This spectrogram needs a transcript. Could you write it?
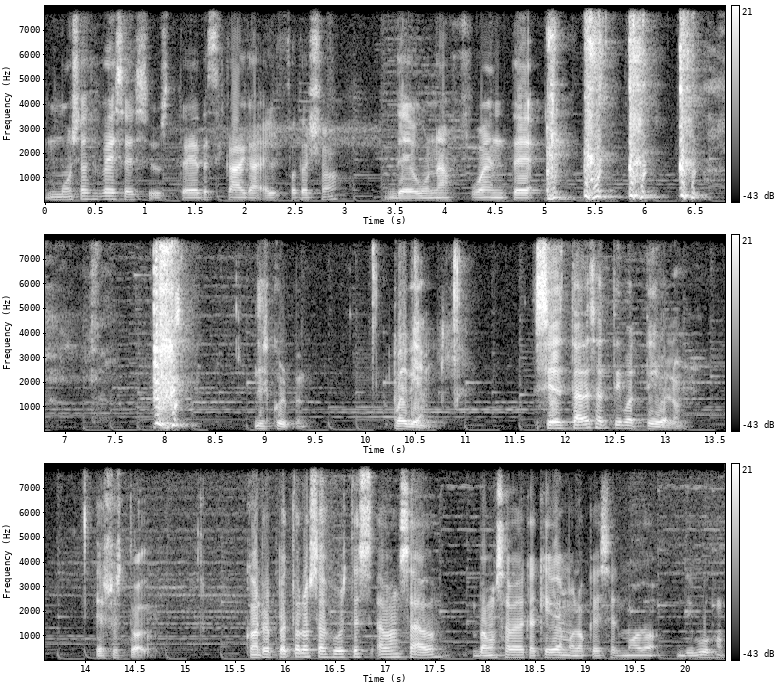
muchas veces si usted descarga el Photoshop de una fuente disculpen pues bien, si está desactivo, actívelo. Eso es todo. Con respecto a los ajustes avanzados, vamos a ver que aquí vemos lo que es el modo dibujo.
